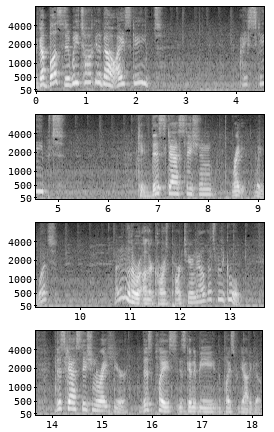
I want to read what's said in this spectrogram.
I got busted. What are you talking about? I escaped. I escaped. Okay, this gas station right wait, what? I didn't know there were other cars parked here now. That's really cool. This gas station right here, this place is going to be the place we got to go.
